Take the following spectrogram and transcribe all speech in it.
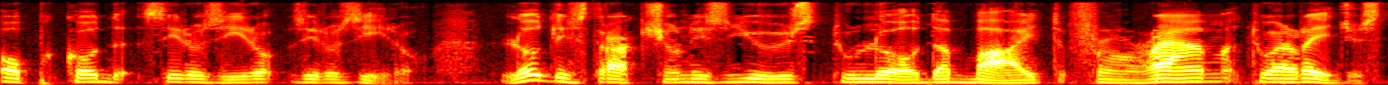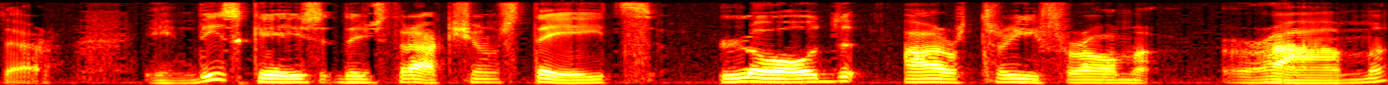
opcode 0000. Load instruction is used to load a byte from RAM to a register. In this case the instruction states load R3 from RAM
